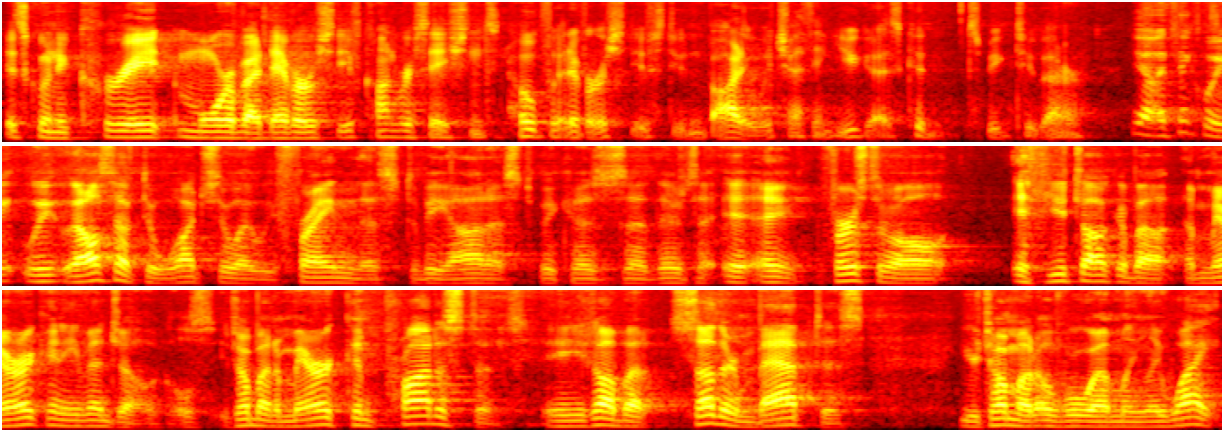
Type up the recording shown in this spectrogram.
it's going to create more of a diversity of conversations and hopefully a diversity of student body, which I think you guys could speak to better. Yeah, I think we, we also have to watch the way we frame this, to be honest, because uh, there's, a, a, first of all, if you talk about American evangelicals, you talk about American Protestants, and you talk about Southern Baptists, you're talking about overwhelmingly white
